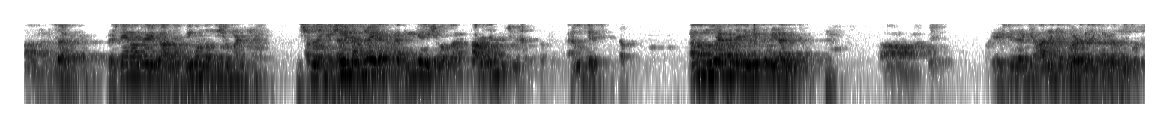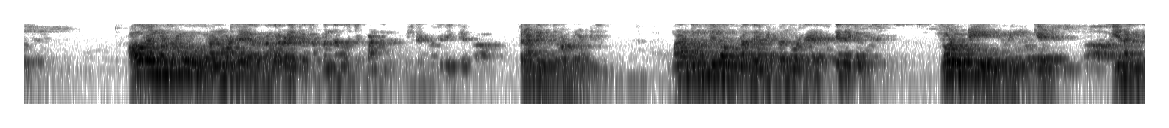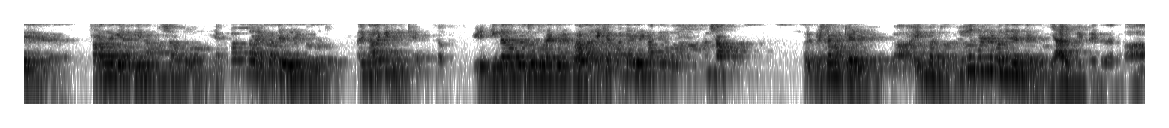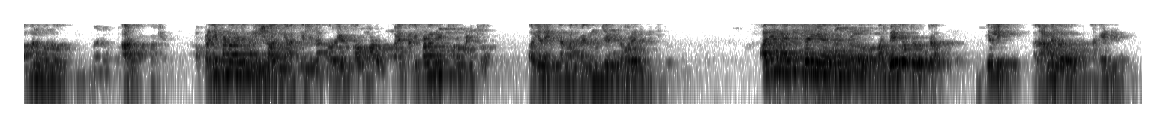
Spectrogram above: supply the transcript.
ಆ, ಸರ್ ಪ್ರಶ್ನೆ ಏನು ಅಂದ್ರೆ ಈಗ ನಾವು ಬಿ ಒಂದೊಂದು ಇಶ್ಯೂ ಮಾಡಿದ್ರೆ? ಇಶ್ಯೂ. ಇಶ್ಯೂ ಏನಂದ್ರೆ ನಿಮಗೆ ಇಶ್ಯೂ ಅಲ್ಲ ಸಾರ್ವಜನಿಕ ಇಶ್ಯೂ ನನಗೂ ಸೇರಿಸಿ. ನಾನು ನೂರ ಎಂಬತ್ತೈದು ಯೂನಿಟ್ ರೀಡ್ ಆಗಿತ್ತು ಎಷ್ಟನೇ ತಾರೀಕು ಆರನೇ ತಾರೀಕು ಎರಡನೇ ತಾರೀಕು ಬಿಲ್ ಕೊಟ್ಟಿದ್ದಾರೆ. ಅವ್ರು ಏನು ಮಾಡಿದ್ರು ನಾನು ನೋಡಿದೆ ನಾವು ಹೊರಗಡೆ ಐತೆ ಸರ್ ಬಂದಾಗ ಚೆಕ್ ಮಾಡ್ತೀನಿ ಬಿಲ್ ಕಟ್ಟೋದು ರೀತಿ ಪೆನಾಲ್ಟಿ ಇರುತ್ತೆ ರೋಡ್ ಪೆನಾಲ್ಟೀಸ್ ನಾನು ಗಮನಿಸಿಲ್ಲ ಒಂದು ಮೂರ್ನಾಲ್ಕು ದಿನ ಬಿಟ್ಟು ಬಂದು ನೋಡಿದೆ ಹತ್ತನೇ ತಾರೀಕು ನೋಡಿದೆ ನೋಡ್ಬಿಟ್ಟು ಅವ್ರಿಗೆ ಕೇಳಿ. ಏನಾಗಿದೆ? ಸಡನ್ ಆಗಿ ನನಗೆ ಏನಾಗ್ಬಿಟ್ಟು ಶಾಪು ಎಪ್ಪತ್ತ ಎಪ್ಪತ್ತೈದು ಯೂನಿಟ್ ಬಂದ್ಬಿಡ್ತು. ಅಲ್ಲಿ ನಾಲ್ಕೈದು ದಿನಕ್ಕೆ. ಇಡೀ ತಿಂಗಳ ಉಪಯೋಗಿಸೋದು ನೂರೈದು ಯೂನಿಟ್ ಬರಲ್ಲ. ಅದಕ್ಕೆ ಎಪ್ಪತ್ತೆರಡು ಯೂನಿಟ್ ಆಗ್ತಿರೋ ನಾನು ಶಾಪು ಅವ್ರಿಗೆ ಪ್ರಶ್ನೆ ಮಾಡಿ ಕೇಳಿದೆ. ಹೆಂಗ್ ಬಂತು? ಯೂಸ್ ಮಾಡಿದ್ರೆ ಬಂದಿದೆ ಅಂತ ಹೇಳಿದ್ರು. ಯಾರು ಮೀಟರ್ ಇಟ್ಟಿರೋದು ಆ, ಮನು ಮನು ಅವರು. ಮನು. ಆರು. ಓಕೆ ಪ್ರದೀಪಣ್ಣ ಅವ್ರಿಗೆ ನಮ್ಗೆ ಇಶ್ಯೂ ಆಗಿ ಆಗ್ತಿರ್ಲಿಲ್ಲ. ಅವ್ರು ಎರಡು ಸಾಲ್ವ್ ಮಾಡೋರು. ಮನೆ ಪ್ರದೀಪಣ್ಣನೇ ಸಾಲ್ವ್ ಮಾಡಿತ್ತು ಅವ್ರಿಗೆಲ್ಲ ಏನಿತ್ತು ಮಾತಾಡೋಕೆ ಮುಂಚೆ ಹೊರಗೆ ಬಿದ್ದಿದ್ದು ಅದೇನಾಯ್ತು? ಸರಿ ಅಂದ್ರು ಅದು ಬೇಜವಾಬ್ದಾರಿ ಉತ್ತರ ಇರಲಿ. ಅದು ಆಮೇಲೆ ಸೆಕೆಂಡ್ರಿ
